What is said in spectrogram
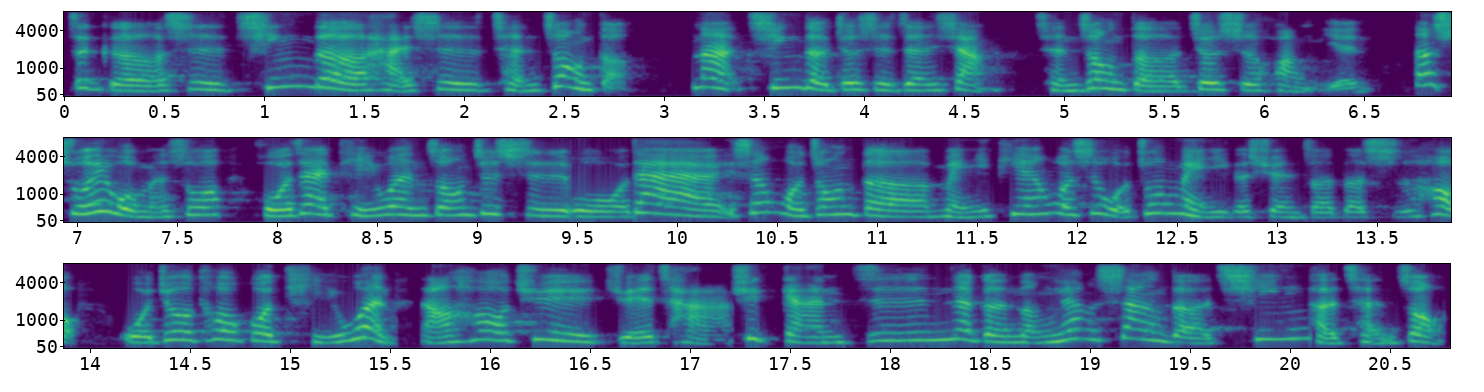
这个是轻的还是沉重的？那轻的就是真相，沉重的就是谎言。那所以我们说，活在提问中，就是我在生活中的每一天，或是我做每一个选择的时候，我就透过提问，然后去觉察，去感知那个能量上的轻和沉重。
